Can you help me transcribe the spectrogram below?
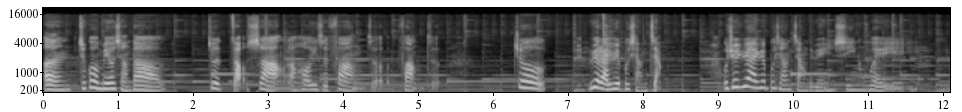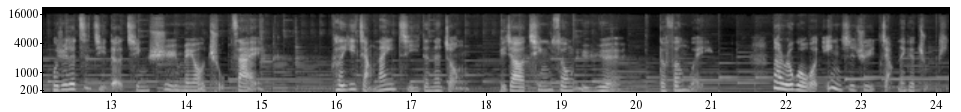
嗯，结果没有想到，就早上，然后一直放着放着，就。越来越不想讲，我觉得越来越不想讲的原因，是因为我觉得自己的情绪没有处在可以讲那一集的那种比较轻松愉悦的氛围。那如果我硬是去讲那个主题，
